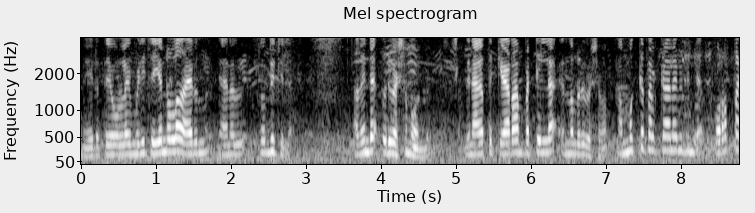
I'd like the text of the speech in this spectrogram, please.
നേരത്തെ ഓൺലൈൻ വഴി ചെയ്യേണ്ടുള്ളതായിരുന്നു. ഞാനത് ശ്രദ്ധിച്ചില്ല. അതിന്റെ ഒരു വിഷമമുണ്ട്. ഇതിനകത്ത് കയറാൻ പറ്റില്ല എന്നുള്ളൊരു വിഷമം. നമുക്ക് തൽക്കാലം ഇതിന്റെ പുറത്തെ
